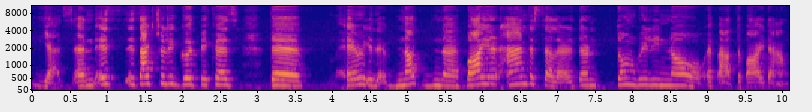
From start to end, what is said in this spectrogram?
Yes, and it's it's actually good because the area, not the buyer and the seller, they don't really know about the buy down.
